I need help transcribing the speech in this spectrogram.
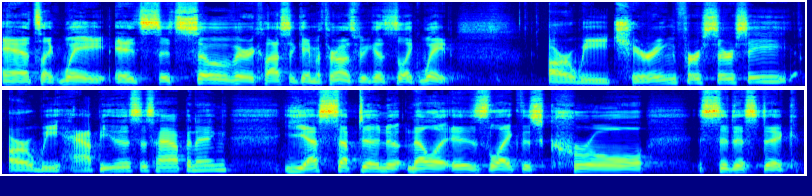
And it's like, wait, it's it's so very classic Game of Thrones because it's like, wait, are we cheering for Cersei? Are we happy this is happening? Yes, Septa Unella is like this cruel, sadistic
